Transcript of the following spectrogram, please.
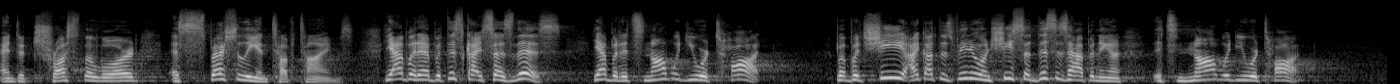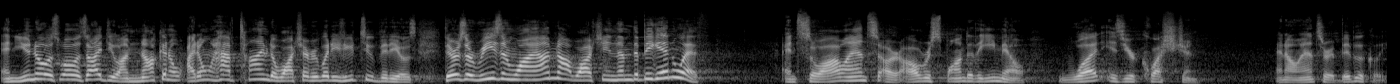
and to trust the Lord, especially in tough times. Yeah, but Ed, but this guy says this. Yeah, but it's not what you were taught. But but she, I got this video and she said this is happening. It's not what you were taught. And you know as well as I do, I'm not going to I don't have time to watch everybody's YouTube videos. There's a reason why I'm not watching them to begin with. And so I'll answer or I'll respond to the email. What is your question? And I'll answer it biblically.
